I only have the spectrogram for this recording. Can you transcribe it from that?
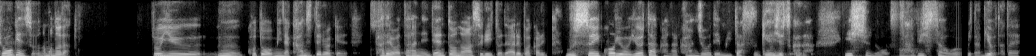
表現そのものだと。という、うん、ことをみんな感じてるわけ。彼は単に伝統のアスリートであるばかり、薄い恋を豊かな感情で満たす芸術家だ。一種の寂しさを美をたたえ、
